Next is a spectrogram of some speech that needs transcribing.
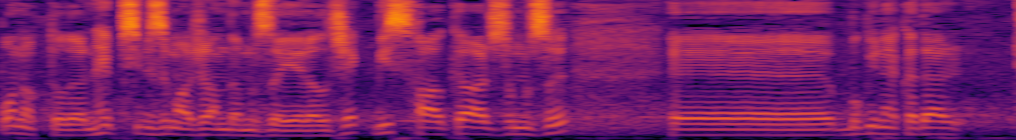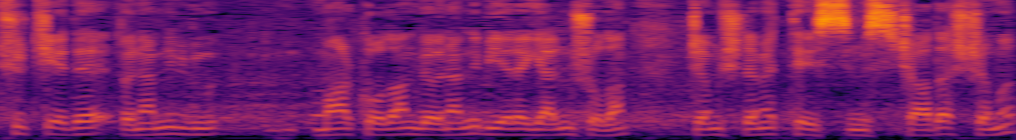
o noktaların hepsi bizim ajandamızda yer alacak. Biz halka arzımızı e, bugüne kadar Türkiye'de önemli bir marka olan ve önemli bir yere gelmiş olan cam işleme tesisimiz Çağdaş Cam'ı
